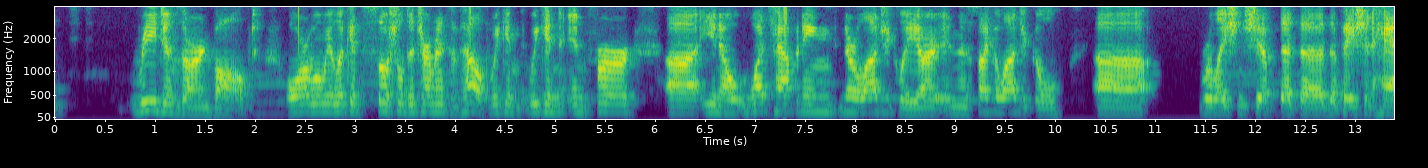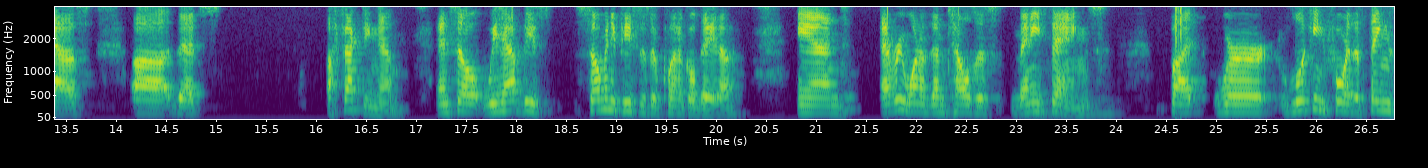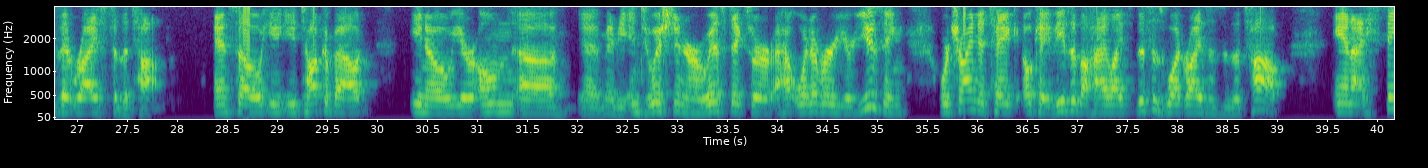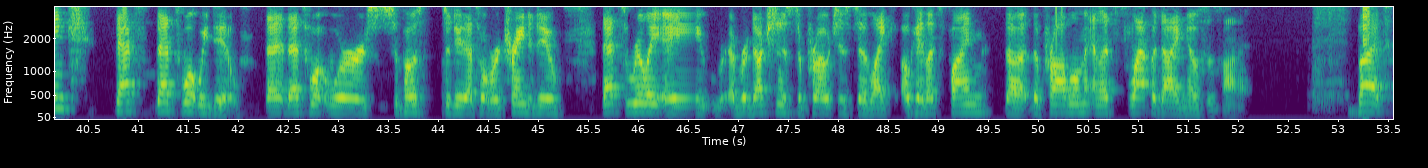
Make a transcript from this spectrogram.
regions are involved, or when we look at social determinants of health, we can we can infer, uh, you know, what's happening neurologically or in the psychological uh, relationship that the the patient has uh, that's affecting them. And so we have these so many pieces of clinical data, and every one of them tells us many things but we're looking for the things that rise to the top. And so you, you talk about, you know, your own uh, maybe intuition or heuristics or how, whatever you're using. We're trying to take, okay, these are the highlights. This is what rises to the top. And I think that's that's what we do. That, that's what we're supposed to do. That's what we're trained to do. That's really a, a reductionist approach is to like, okay, let's find the the problem and let's slap a diagnosis on it. But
